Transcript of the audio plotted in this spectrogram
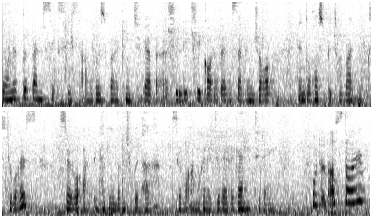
One of the band sixes that I was working together, she literally got a band seven job in the hospital right next to us. So I've been having lunch with her. So I'm gonna do that again today for the last time.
